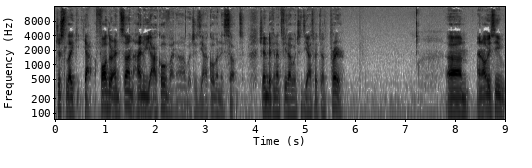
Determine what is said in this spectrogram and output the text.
Just like yeah, father and son, Hanu Yaakov, which is Yaakov and his sons. Shem which is the aspect of prayer. Um, and obviously,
